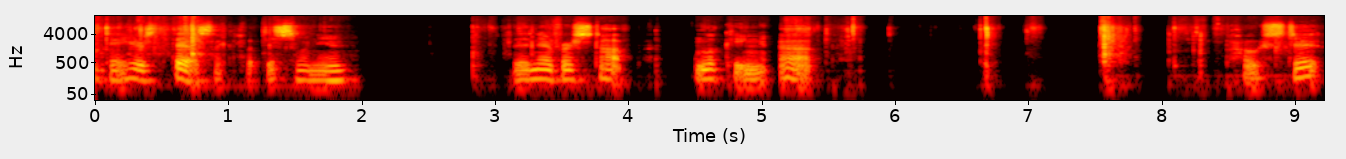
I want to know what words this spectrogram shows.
okay, here's this. I can put this one in. They never stop looking up. Post it.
